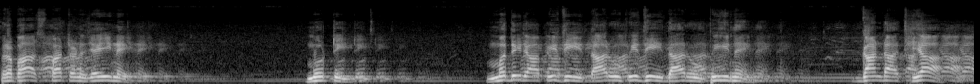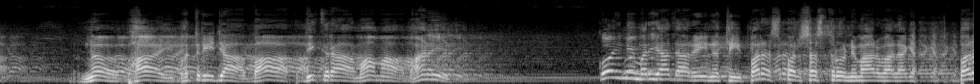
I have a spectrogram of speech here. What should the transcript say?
પ્રભાસ પાટણ જઈને મોટી મદિરા પીધી, દારૂ પીધી, દારૂ પીને ગાંડા થયા. ન ભાઈ ભત્રીજા, બાપ, દીકરા, મામા ભાણેજ કોઈની મર્યાદા રહી નથી, પરસ્પર શસ્ત્રોને મારવા લાગ્યા. પર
